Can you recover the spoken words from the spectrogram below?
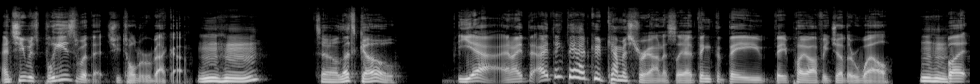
And she was pleased with it. She told Rebecca. Mm-hmm. So let's go. Yeah, and I th- I think they had good chemistry. Honestly, I think that they they play off each other well. Mhm. But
